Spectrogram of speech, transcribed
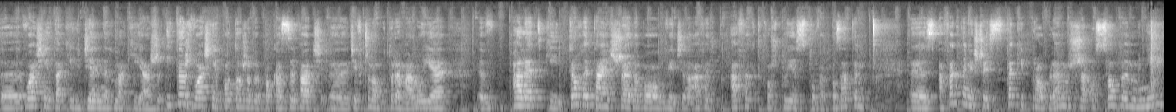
e, właśnie takich dziennych makijaży i też właśnie po to, żeby pokazywać e, dziewczynom, które maluję, e, paletki trochę tańsze, no bo wiecie, no afekt, afekt kosztuje stówę. Poza tym Z afektem jeszcze jest taki problem, że osoby mniej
